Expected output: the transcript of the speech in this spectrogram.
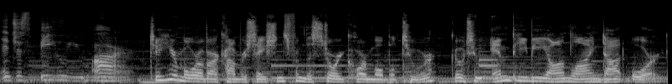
and just be who you are. To hear more of our conversations from the StoryCorps mobile tour, go to mpbonline.org.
